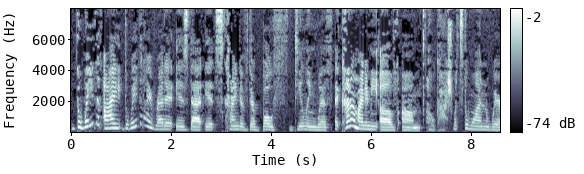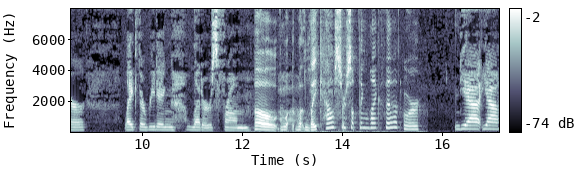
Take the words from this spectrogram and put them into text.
The way that I the way that I read it is that it's kind of they're both dealing with it kind of reminded me of um oh gosh what's the one where like they're reading letters from oh uh, what, what lake house or something like that or yeah yeah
